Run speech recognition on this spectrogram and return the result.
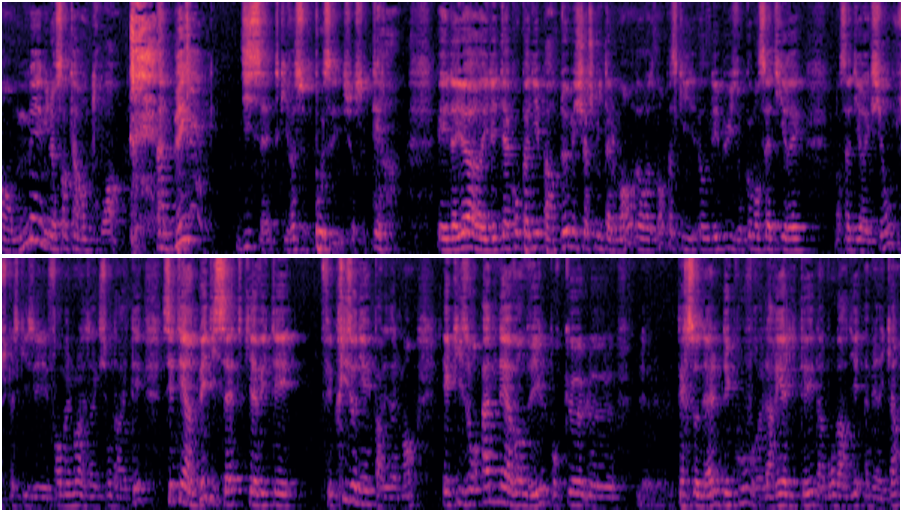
en mai 1943 un B-17 qui va se poser sur ce terrain. Et d'ailleurs, il était accompagné par deux Messerschmitt allemands, heureusement, parce qu'au début, ils ont commencé à tirer dans sa direction, jusqu'à ce qu'ils aient formellement la direction d'arrêter. C'était un B-17 qui avait été fait prisonnier par les Allemands et qu'ils ont amené à Vandeville pour que le, personnel découvre la réalité d'un bombardier américain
